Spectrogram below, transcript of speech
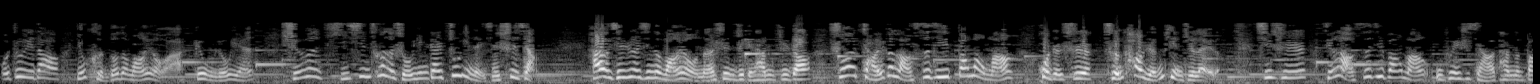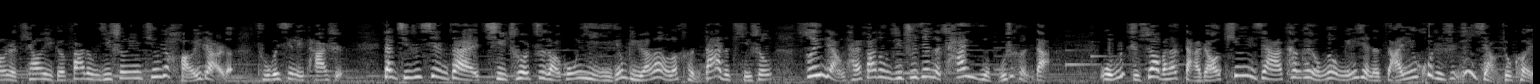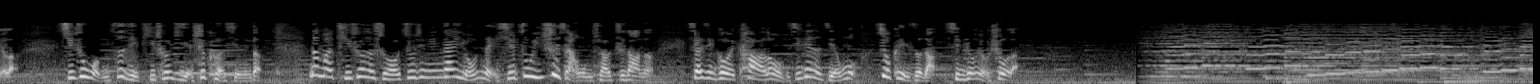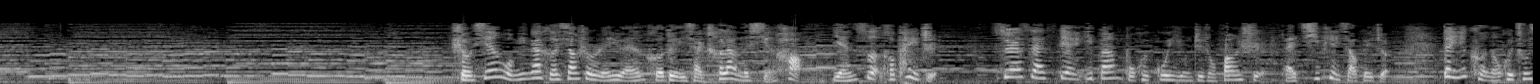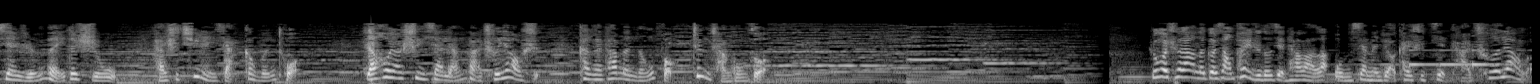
我注意到有很多的网友啊给我们留言，询问提新车的时候应该注意哪些事项。还有一些热心的网友呢，甚至给他们支招，说找一个老司机帮帮忙，或者是纯靠人品之类的。其实请老司机帮忙，无非是想要他们帮着挑一个发动机声音听着好一点的，图个心里踏实。但其实现在汽车制造工艺已经比原来有了很大的提升，所以两台发动机之间的差异也不是很大。我们只需要把它打着听一下，看看有没有明显的杂音或者是异响就可以了。其实我们自己提车也是可行的。那么提车的时候究竟应该有哪些注意事项？我们需要知道呢？相信各位看完了我们今天的节目，就可以做到心中有数了。首先，我们应该和销售人员核对一下车辆的型号、颜色和配置。虽然 4S 店一般不会故意用这种方式来欺骗消费者，但也可能会出现人为的失误，还是确认一下更稳妥。然后要试一下两把车钥匙，看看它们能否正常工作。如果车辆的各项配置都检查完了，我们下面就要开始检查车辆了。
